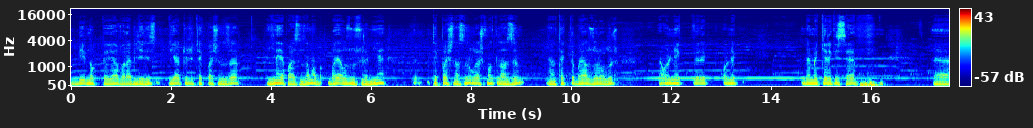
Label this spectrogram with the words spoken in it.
bir noktaya varabiliriz. Diğer türlü tek başınıza yine yaparsınız ama bayağı uzun süre. Niye? Tek başınasınız uğraşmak lazım. Yani tek de bayağı zor olur. Yani örnek vererek örnek vermek gerekirse eee,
